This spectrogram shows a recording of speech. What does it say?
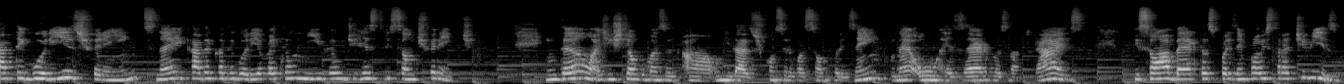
categorias diferentes, né? E cada categoria vai ter um nível de restrição diferente. Então, a gente tem algumas uh, unidades de conservação, por exemplo, né, ou reservas naturais, que são abertas, por exemplo, ao extrativismo.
